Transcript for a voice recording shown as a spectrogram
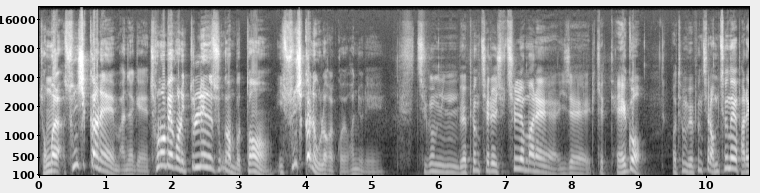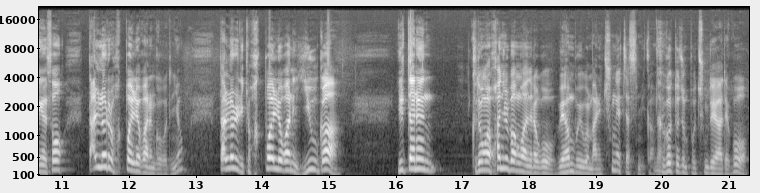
정말 순식간에 만약에 1,500원이 뚫리는 순간부터 이 순식간에 올라갈 거예요, 환율이. 지금 외평채를 17년 만에 이제 이렇게 대거 어떻게 보면 외평채를 엄청나게 발행해서 달러를 확보하려고 하는 거거든요. 달러를 이렇게 확보하려고 하는 이유가 일단은 그동안 환율 방어하느라고 외환 보유고를 많이 축냈지 않습니까? 네. 그것도 좀 보충돼야 되고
